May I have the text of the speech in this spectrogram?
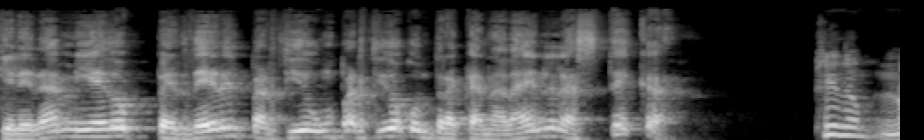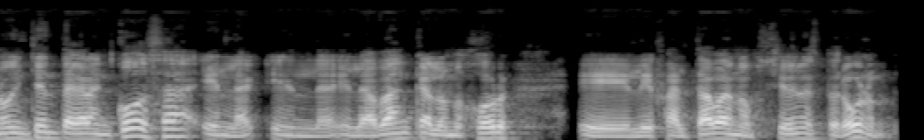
que le da miedo perder el partido, un partido contra Canadá en el Azteca. Sí, no, no intenta gran cosa. En la, en la, en la banca a lo mejor eh, le faltaban opciones, pero bueno,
